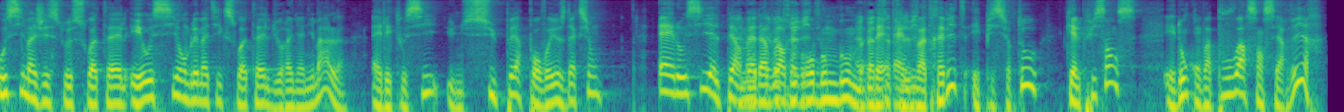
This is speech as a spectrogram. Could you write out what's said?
aussi majestueuse soit-elle et aussi emblématique soit-elle du règne animal, elle est aussi une super pourvoyeuse d'action. Elle aussi, elle permet d'avoir du gros vite. boom boom. Elle va très, très elle vite. va très vite. Et puis surtout, quelle puissance Et donc, on va pouvoir s'en servir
